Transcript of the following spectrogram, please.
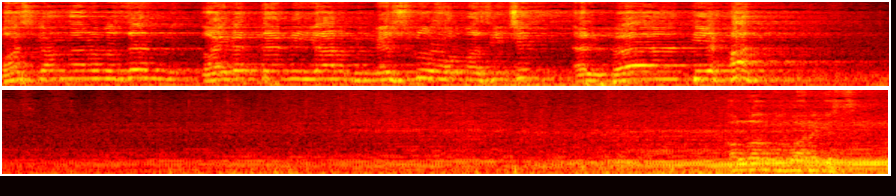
başkanlarımızın gayretlerinin ya Rabbi meşru olması için El Fatiha. Allah mübarek etsin.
